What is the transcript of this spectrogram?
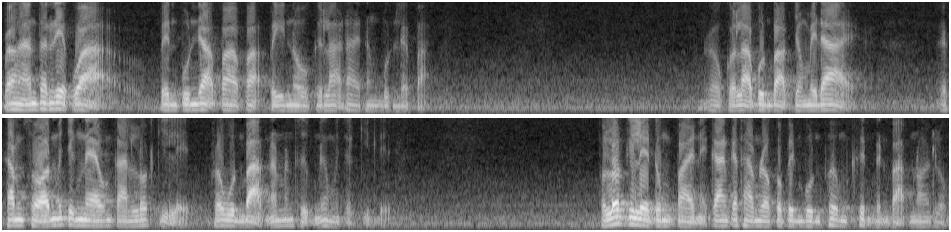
พระหารท่านเรียกว่าเป็นปุญญาปาปะปีโนคือละได้ทั้งบุญและบาปเราก็ละบุญบาปยังไม่ได้ คำสอนมันจึงแนวของการลดกิเลสเพราะบุญบาปนั้นมันสืบเนื่องมาจากกิเลสพอลดกิเลสลงไปในการกระทำเราก็เป็นบุญเพิ่มขึ้นเป็นบาปน้อยลง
